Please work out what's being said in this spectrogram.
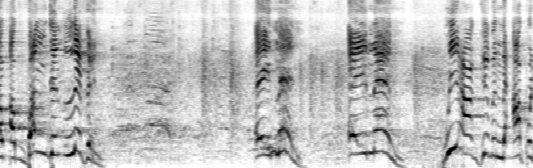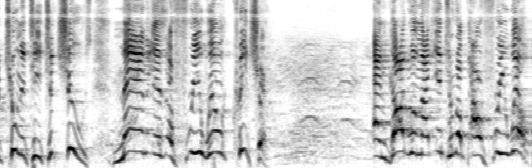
of abundant living. Amen. Amen. We are given the opportunity to choose. Man is a free will creature. And God will not interrupt our free will.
